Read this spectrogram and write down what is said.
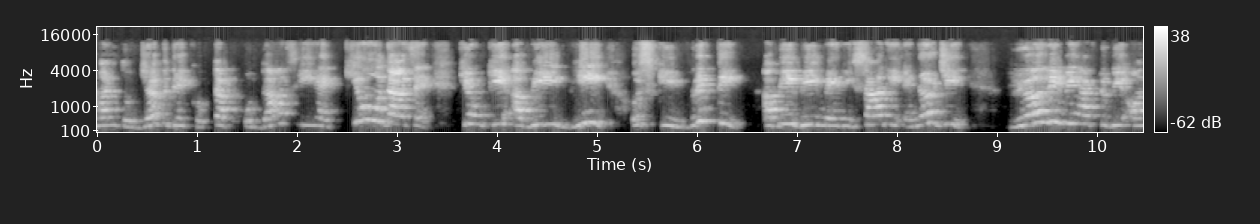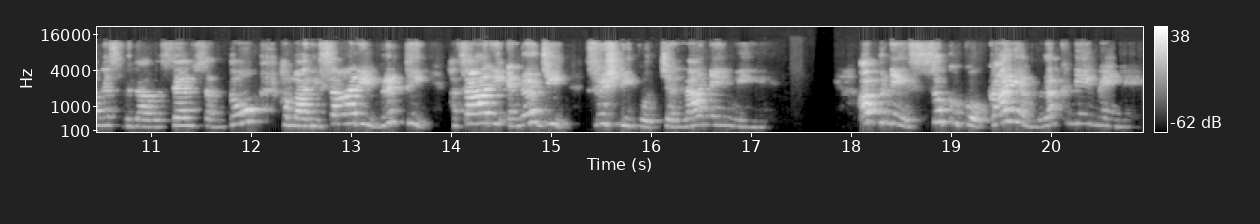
मन तो जब देखो तब उदास ही है। क्यों उदास है? क्योंकि अभी भी उसकी वृत्ति, अभी भी मेरी सारी energy really we have to be honest with our self संतो हमारी सारी वृत्ति, सारी एनर्जी सृष्टि को चलाने में है अपने सुख को कायम रखने में है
